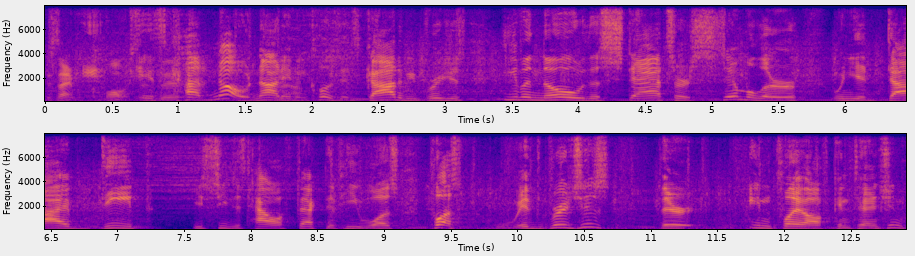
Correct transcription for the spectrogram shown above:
It's not even close. It's it? got no, not even close. It's got to be Bridges. Even though the stats are similar, when you dive deep, you see just how effective he was. Plus, with Bridges, they're in playoff contention.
